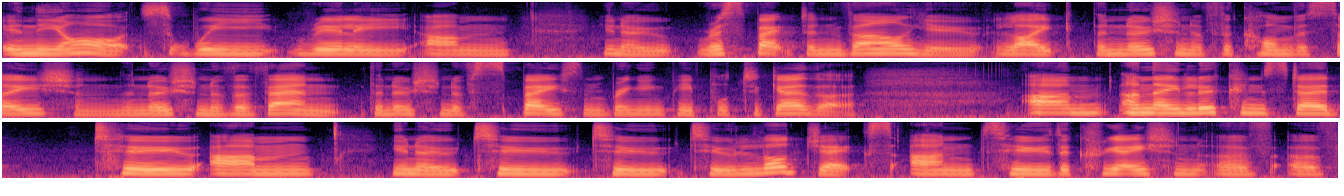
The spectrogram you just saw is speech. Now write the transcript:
in the arts we really um, you know, respect and value, like the notion of the conversation, the notion of event, the notion of space and bringing people together. Um, and they look instead to, um, you know, to, to, to logics and to the creation of, of,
